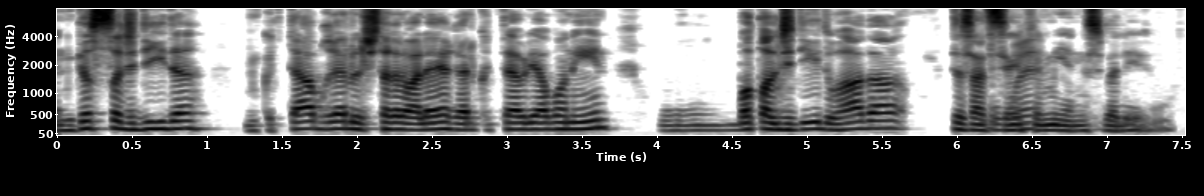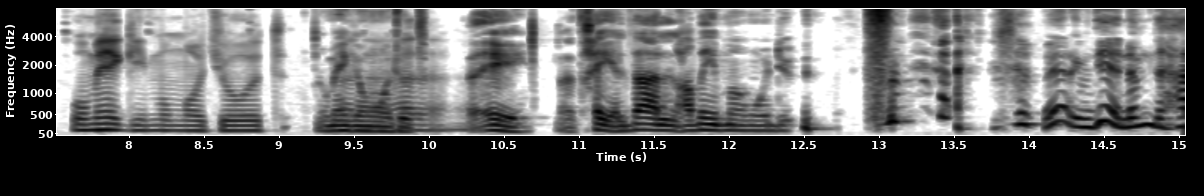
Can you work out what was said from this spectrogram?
إن قصة جديدة من كتاب غير اللي اشتغلوا عليه غير الكتاب اليابانيين وبطل جديد وهذا 99% بالنسبة لي. وميجي مو موجود. اوميجا هذا- موجود. لا تخيل ذا العظيم ما هو موجود يمدينا نمدحه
